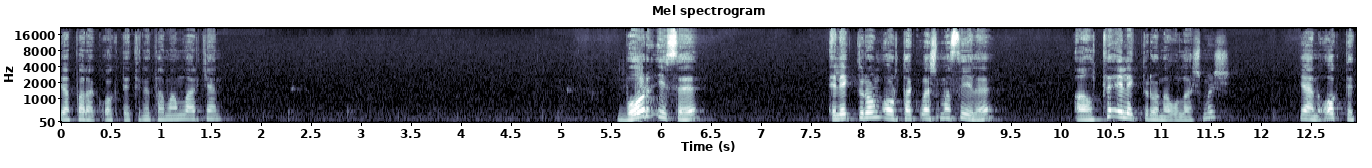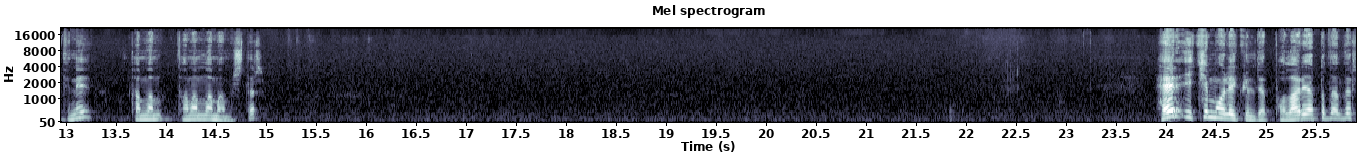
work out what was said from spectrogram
yaparak oktetini tamamlarken bor ise elektron ortaklaşması ile 6 elektrona ulaşmış. Yani oktetini tamam, tamamlamamıştır. Her iki molekül de polar yapıdadır.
